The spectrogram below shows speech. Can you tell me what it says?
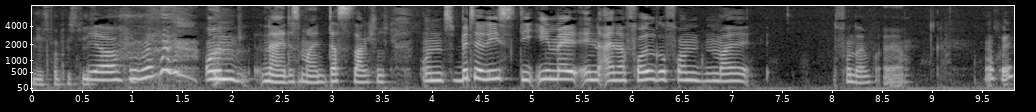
Und jetzt verpiss dich. Ja. Und nein, das mein, das sage ich nicht. Und bitte lies die E-Mail in einer Folge von mein von deinem äh. Okay.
